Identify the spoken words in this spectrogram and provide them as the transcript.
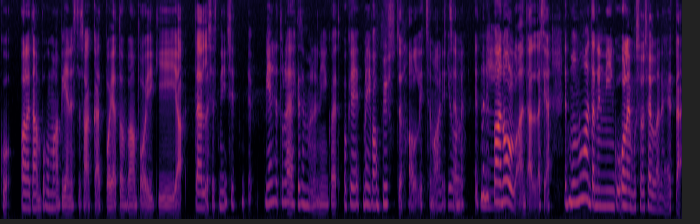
kun aletaan puhumaan pienestä saakka, että pojat on vaan poikia ja tällaisesta, niin sitten miehelle tulee ehkä semmoinen, niin kuin, että okei, että me ei vaan pysty hallitsemaan itsemme. Joo. Että me niin. nyt vaan ollaan tällaisia. Että mun luontainen niin kuin, olemus on sellainen, että,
